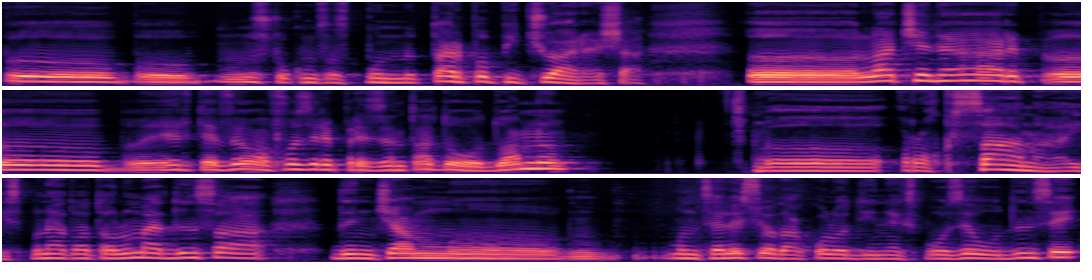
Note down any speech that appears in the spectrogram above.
uh, uh, nu știu cum să spun, tari pe picioare, așa. Uh, la CNA, uh, RTV a fost reprezentat de o doamnă, uh, Roxana, îi spunea toată lumea, dânsa, din ce am uh, înțeles eu de acolo, din expozeul dânsei,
